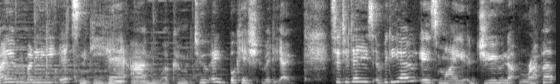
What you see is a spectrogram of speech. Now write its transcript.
Hi everybody, it's Nikki here and welcome to a bookish video. So today's video is my June wrap up.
